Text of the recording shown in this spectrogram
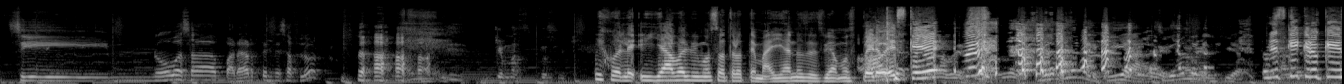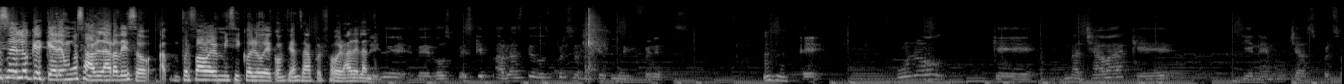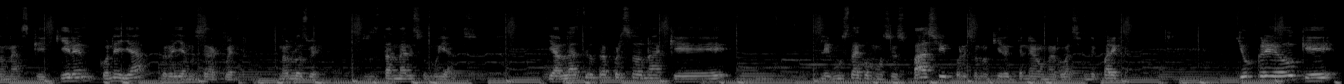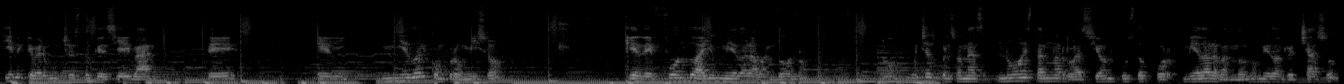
si no vas a pararte en esa flor. ¿Qué más posible? Híjole, y ya volvimos a otro tema, ya nos desviamos. Pero Ay, es que, A ver, a ver. Energía. pero es que creo que eso es lo que queremos hablar de eso. Ah, Por favor, mi psicólogo de confianza, por favor, adelante. De, de dos, es que hablaste de dos personajes muy diferentes. Eh, uno que una chava que tiene muchas personas que quieren con ella, pero ella no se da cuenta, no los ve. Sus estándares son muy altos. Y hablaste de otra persona que le gusta como su espacio y por eso no quiere tener una relación de pareja. Yo creo que tiene que ver mucho esto que decía Iván de el miedo al compromiso, que de fondo hay un miedo al abandono, ¿no? Muchas personas no están en una relación justo por miedo al abandono, miedo al rechazo.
